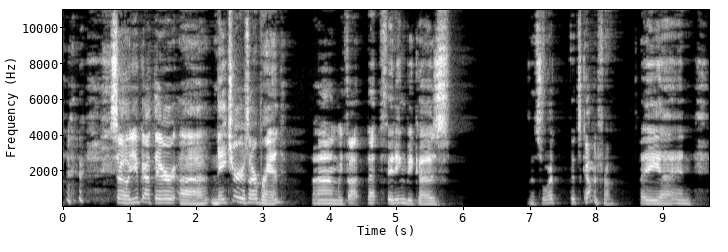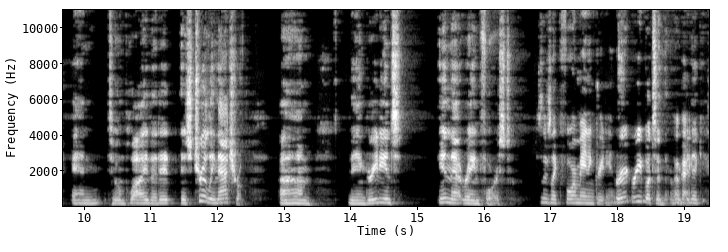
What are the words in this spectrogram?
so you've got there, uh, nature is our brand. Um, we thought that fitting because that's what it's coming from. They, uh, and and to imply that it is truly natural. Um, the ingredients in that rainforest. So there's like four main ingredients. Read, read what's in there. Okay. Nikki.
